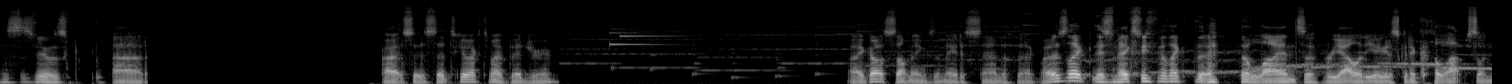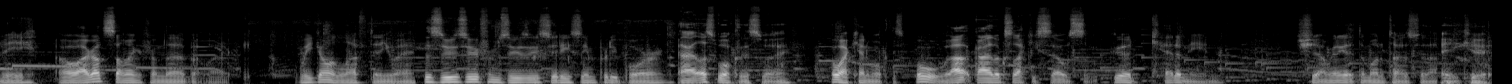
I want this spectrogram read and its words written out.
this feels bad. Alright, so it said to go back to my bedroom. I got something because it made a sound effect. I was like, this makes me feel like the, the lines of reality are just gonna collapse on me. Oh, I got something from there, but like, we going left anyway. The Zuzu from Zuzu City seemed pretty boring. Alright, let's walk this way. Oh, I can walk this. Oh, that guy looks like he sells some good ketamine. Shit, I'm gonna get demonetized for that. Hey, kid.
